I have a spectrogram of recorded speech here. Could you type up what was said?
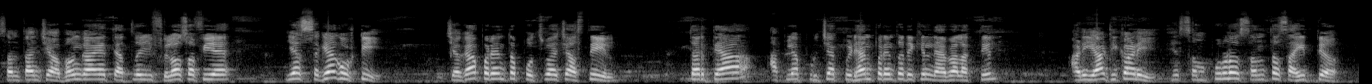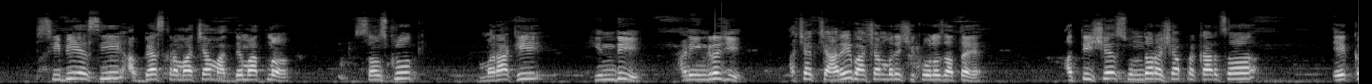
संतांचे अभंग आहे त्यातलं जी फिलॉसॉफी आहे या सगळ्या गोष्टी जगापर्यंत पोचवायच्या असतील तर त्या आपल्या पुढच्या पिढ्यांपर्यंत देखील न्याव्या लागतील. आणि या ठिकाणी हे संपूर्ण संत साहित्य सीबीएसई अभ्यासक्रमाच्या माध्यमातनं संस्कृत मराठी हिंदी आणि इंग्रजी अशा चारही भाषांमध्ये शिकवलं जात आहे अतिशय सुंदर अशा प्रकारचं एक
